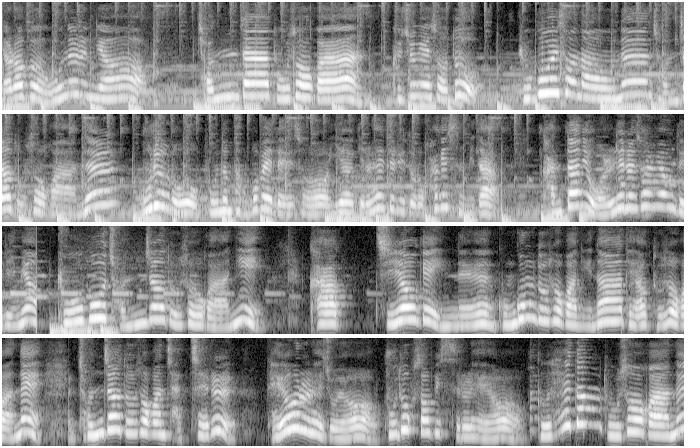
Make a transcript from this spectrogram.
여러분 오늘은요 전자도서관 그 중에서도 교보에서 나오는 전자도서관을 무료로 보는 방법에 대해서 이야기를 해드리도록 하겠습니다. 간단히 원리를 설명드리면 교보 전자도서관이 각 지역에 있는 공공도서관이나 대학 도서관에 전자도서관 자체를 대여를 해줘요. 구독 서비스를 해요. 그 해당 도서관의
